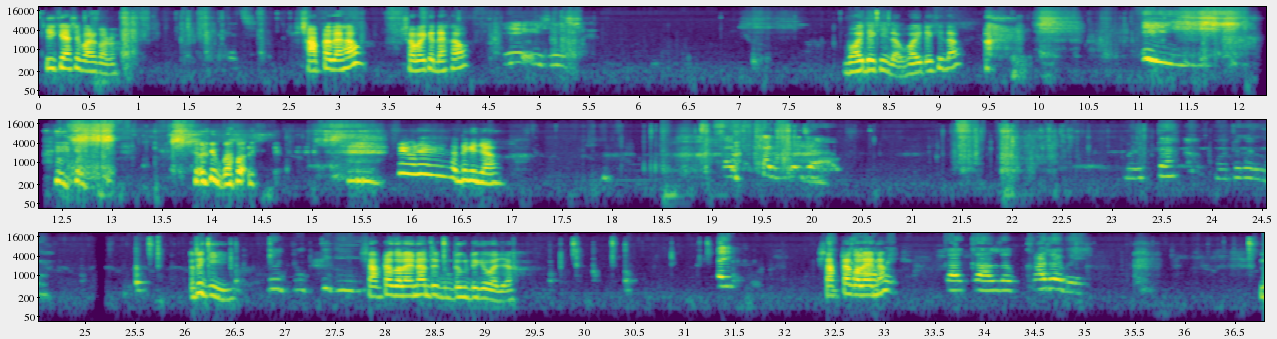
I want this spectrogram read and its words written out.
কি কি আছে বার করো। সাপটা দেখাও, সবাইকে দেখাও। ভয় দেখিয়ে দাও ভয় দেখিয়ে দাও। বাবা ওদিকে যাও। ওটা কি? সাপটা গলায় না ডুগডুগি বাজাও সাপটা গলায় না।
